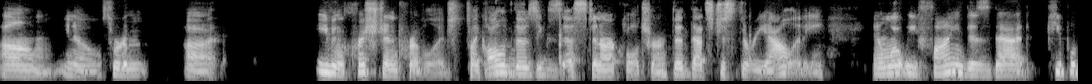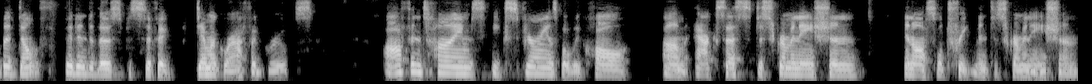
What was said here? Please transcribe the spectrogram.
um, you know, sort of uh, even Christian privilege. Like all of mm-hmm. those exist in our culture. That that's just the reality. And what we find is that people that don't fit into those specific demographic groups oftentimes experience what we call um, access discrimination and also treatment discrimination.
